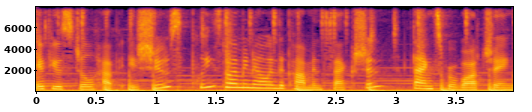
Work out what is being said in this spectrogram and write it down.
If you still have issues, please let me know in the comment section. Thanks for watching.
